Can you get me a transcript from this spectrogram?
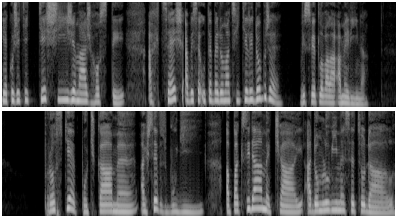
Jakože tě těší, že máš hosty a chceš, aby se u tebe doma cítili dobře, vysvětlovala Amelína. Prostě počkáme, až se vzbudí a pak si dáme čaj a domluvíme se, co dál,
